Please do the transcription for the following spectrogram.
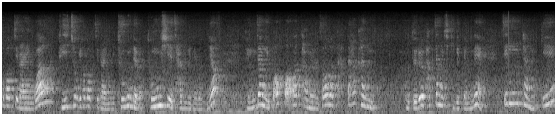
허벅지 라인과 뒤쪽의 허벅지 라인이 두 군데가 동시에 자극이 되거든요. 굉장히 뻣뻣하면서 딱딱한 곳들을 확장을 시키기 때문에 찌릿한 느낌,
